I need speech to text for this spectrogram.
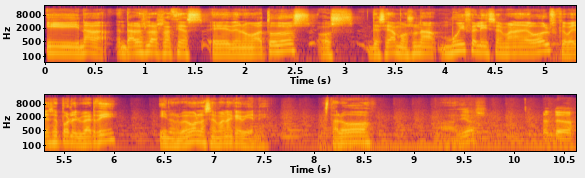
Y nada, daros las gracias eh, de nuevo a todos. Os deseamos una muy feliz semana de golf, que vayase por el Verdi y nos vemos la semana que viene. Hasta luego. Adiós. Pronto.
